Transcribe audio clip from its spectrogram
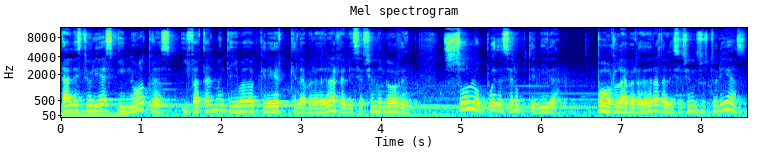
tales teorías y no otras, y fatalmente llevado a creer que la verdadera realización del orden solo puede ser obtenida por la verdadera realización de sus teorías,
